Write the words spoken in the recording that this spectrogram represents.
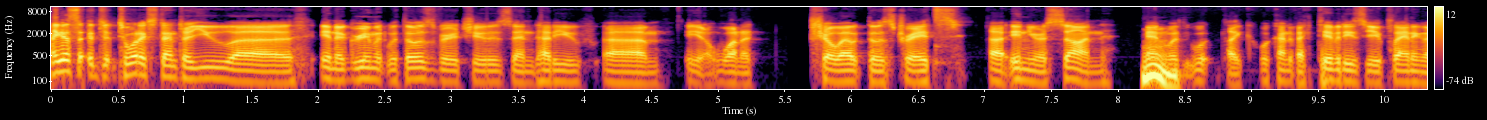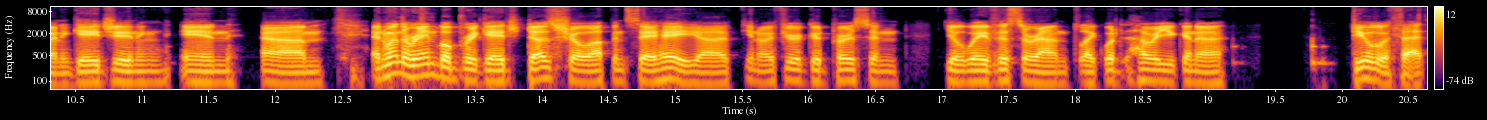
I guess to, to what extent are you uh, in agreement with those virtues, and how do you, um, you know, want to show out those traits uh, in your son? And Hmm. what, what, like, what kind of activities are you planning on engaging in? Um, and when the Rainbow Brigade does show up and say, "Hey, uh, you know, if you're a good person, you'll wave this around," like, what? How are you gonna deal with that?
